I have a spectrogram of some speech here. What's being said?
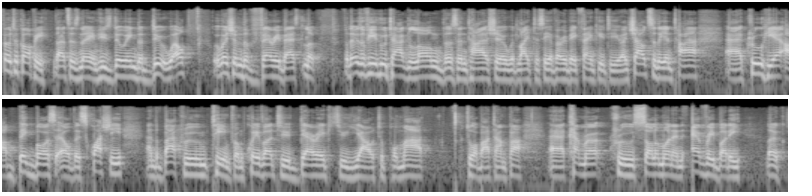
Fotocopy, that's his name. He's doing the do. Well, we wish him the very best. Look, for those of you who tagged along this entire show, would like to say a very big thank you to you. And shouts to the entire uh, crew here, our big boss Elvis Squashy, and the backroom team from Quaver to Derek to Yao to Pomar to Abatampa, uh, camera crew, Solomon, and everybody. Look,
